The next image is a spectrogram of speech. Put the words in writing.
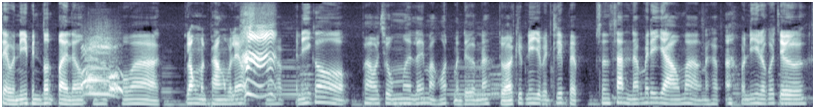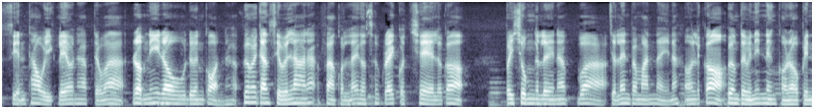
แต่วันนี้เป็นต้นไปแล้วนะครับเพราะว่ากล้องมันพังไปแล้วนะครับอันนี้ก็พามาชมไฮไลท์หมากฮอตเหมือนเดิมนะแต่ว่าคลิปนี้จะเป็นคลิปแบบสั้นๆนะไม่ได้ยาวมากนะครับอะวันนี้เราก็เจอเสียนเท่าอีกแล้วนะครับ แต่ว่ารอบนี้เราเดินก่อนนะครับเพื่อไม่ให้การเสียเวลานะฝากกดไลค์กด subscribe กดแชร์แล้วก็ ไปชมกันเลยนะครับว่าจะเล่นประมาณไหนนะอ๋อแล้วก็เพิ่มเติมนิดนึงของเราเป็น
